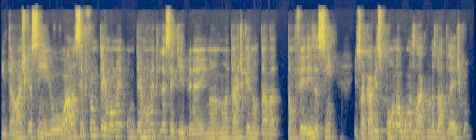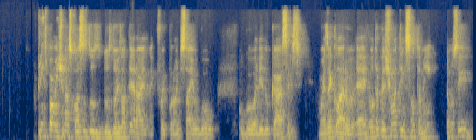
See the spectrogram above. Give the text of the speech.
Então, acho que assim, o Alan sempre foi um termômetro, um termômetro dessa equipe, né? E numa tarde que ele não estava tão feliz assim, isso acaba expondo algumas lacunas do Atlético, principalmente nas costas dos, dos dois laterais, né? Que foi por onde saiu o gol, o gol ali do Cáceres. Mas é claro, é, outra coisa que chama atenção também, eu não sei,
